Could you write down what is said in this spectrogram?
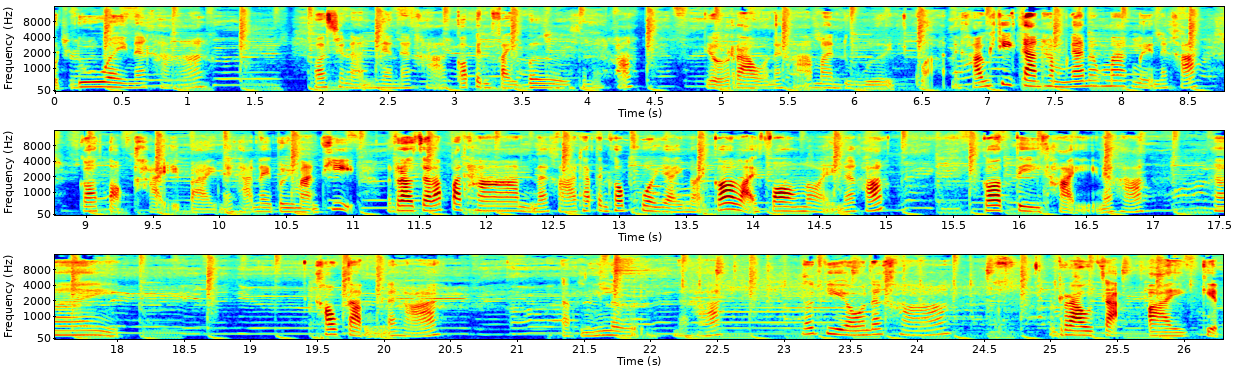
ชน์ด้วยนะคะ เพราะฉะนั้นเนี่ยนะคะก็เป็นไฟเบอร์ใช่ไหมคะเดี๋ยวเรานะคะมาดูเลยดีกว่านะคะ วิธีการทำง่ายมากๆเลยนะคะ ก็ตอกไข่ไปนะคะ ในปริมาณที่เราจะรับประทานนะคะ ถ้าเป็นครอบครัวใหญ่หน่อยก็หลายฟองหน่อยนะคะ ก็ตีไข่นะคะ ให้เข้ากันนะคะ แบบนี้เลยนะคะ แล้วเดี๋ยวนะคะ เราจะไปเก็บ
